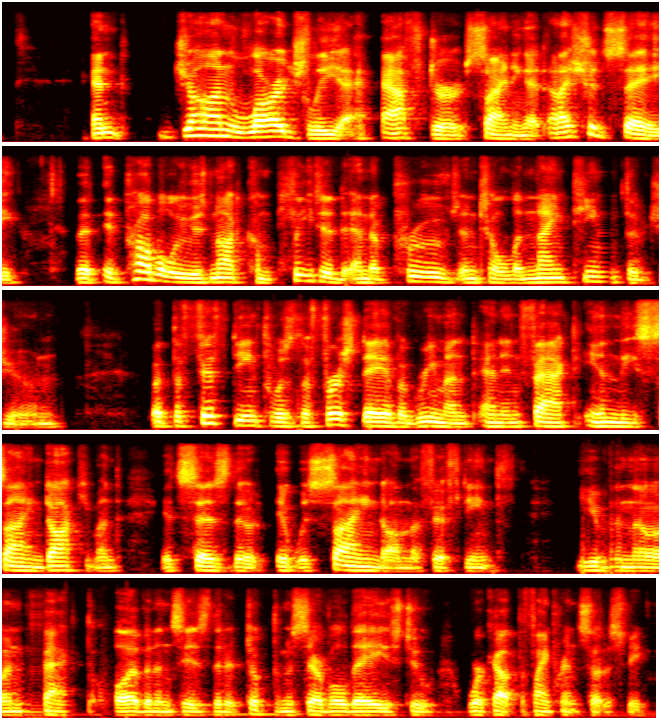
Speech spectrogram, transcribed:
and John largely after signing it, and I should say that it probably was not completed and approved until the 19th of June, but the 15th was the first day of agreement. And in fact, in the signed document, it says that it was signed on the 15th, even though in fact, all evidence is that it took them several days to work out the fine print, so to speak.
